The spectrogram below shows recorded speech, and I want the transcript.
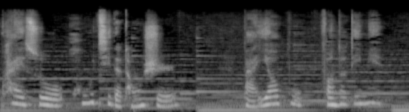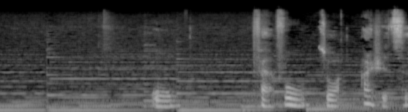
快速呼气的同时，把腰部放到地面。五，反复做二十次。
